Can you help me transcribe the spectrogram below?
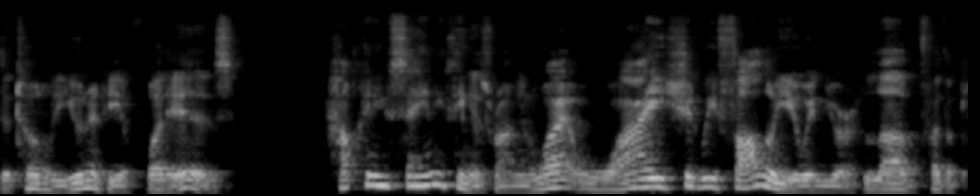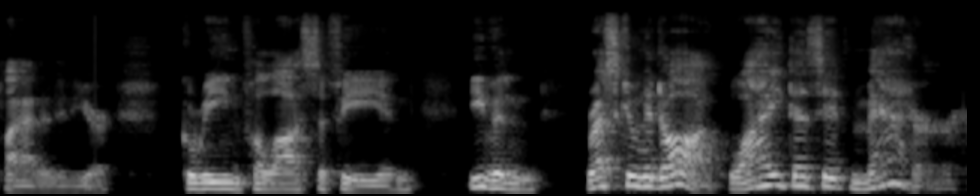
the total unity of what is how can you say anything is wrong and why why should we follow you in your love for the planet and your green philosophy and even rescuing a dog. Why does it matter?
